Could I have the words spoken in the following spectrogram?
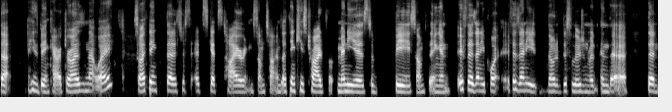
that he's being characterized in that way. So i think that it's just it gets tiring sometimes. I think he's tried for many years to be something. And if there's any point if there's any note of disillusionment in there then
